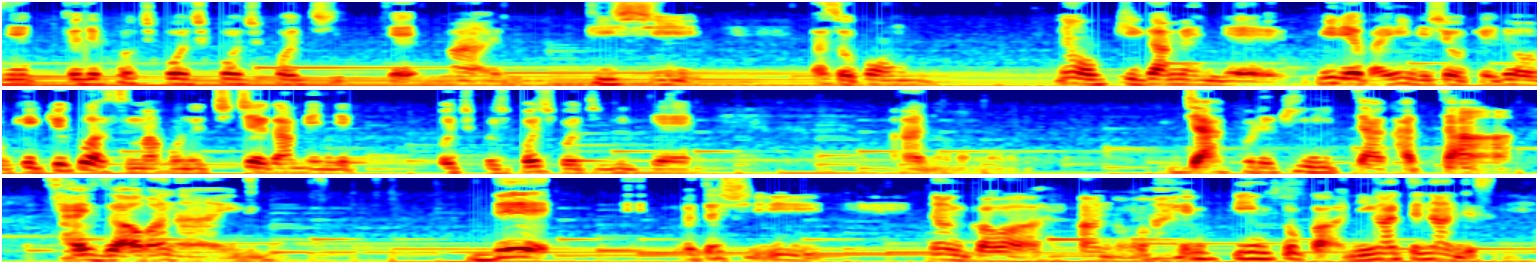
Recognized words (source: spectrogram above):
ネットでポチポチポチポチって、まあ、PC、パソコンの大きい画面で見ればいいんでしょうけど、結局はスマホのちっちゃい画面でポチポチポチポチ見て、あの、じゃあこれ気に入った、買った、サイズ合わない。で、私、なんかは、あの、返品とか苦手なんですね。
